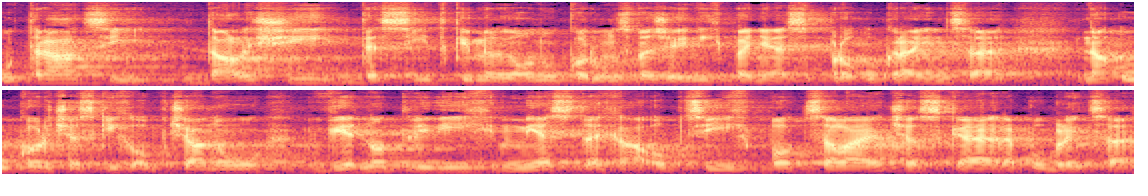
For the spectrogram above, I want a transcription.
utrácí další desítky milionů korun z veřejných peněz pro Ukrajince na úkor českých občanů v jednotlivých městech a obcích po celé České republice.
